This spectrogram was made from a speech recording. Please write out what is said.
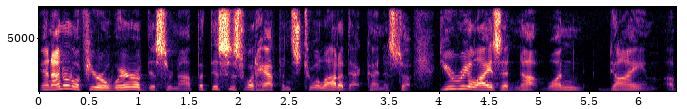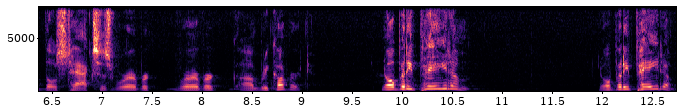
And I don't know if you're aware of this or not, but this is what happens to a lot of that kind of stuff. Do you realize that not one dime of those taxes were ever, were ever um, recovered? Nobody paid them. Nobody paid them.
